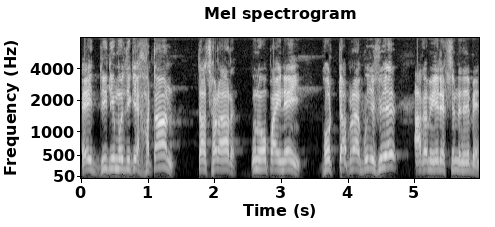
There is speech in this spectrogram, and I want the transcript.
এই দিদি মোদিকে হাঁটান, তাছাড়া আর কোনো উপায় নেই। ভোটটা আপনারা বুঝে শুয়ে আগামী ইলেকশনে দেবেন।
